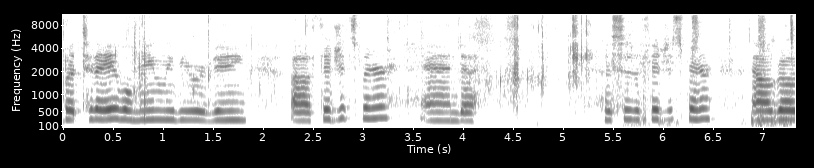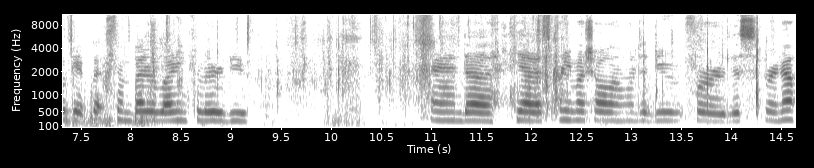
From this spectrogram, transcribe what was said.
But today we'll mainly be reviewing a fidget spinner and uh, this is a fidget spinner. I'll go get some better lighting for the review. And uh, yeah that's pretty much all I want to do for this right now.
